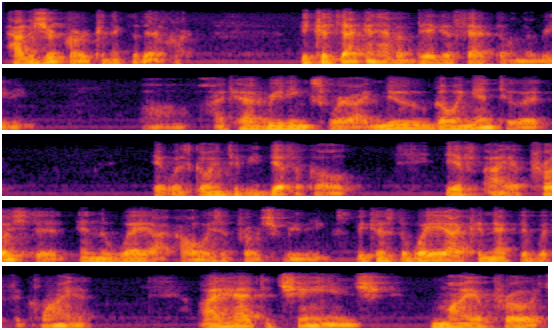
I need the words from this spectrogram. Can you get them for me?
how does your card connect to their card? Because that can have a big effect on the reading. Um, I've had readings where I knew going into it, it was going to be difficult if I approached it in the way I always approach readings. Because the way I connected with the client, I had to change my approach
